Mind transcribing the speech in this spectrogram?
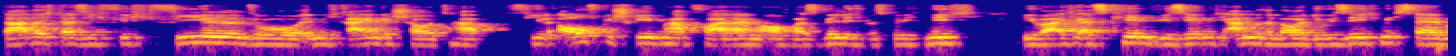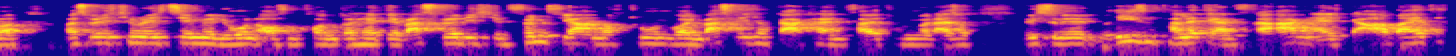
dadurch, dass ich viel so in mich reingeschaut habe, viel aufgeschrieben habe, vor allem auch, was will ich, was will ich nicht, wie war ich als Kind? Wie sehen mich andere Leute? Wie sehe ich mich selber? Was würde ich tun, wenn ich 10 Millionen auf dem Konto hätte? Was würde ich in fünf Jahren noch tun wollen? Was will ich auf gar keinen Fall tun wollen? Also wirklich so eine riesen Palette an Fragen eigentlich bearbeitet.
